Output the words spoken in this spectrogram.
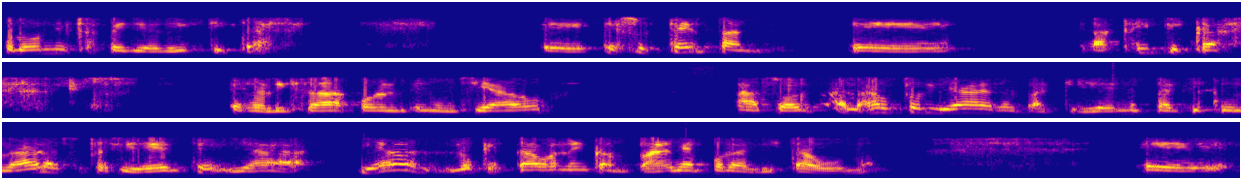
crónicas periodísticas eh, que sustentan eh, las críticas realizadas por el denunciado a, a, las autoridades del partido, en particular a su presidente y a, y a lo que estaban en campaña por la lista 1. Eh,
